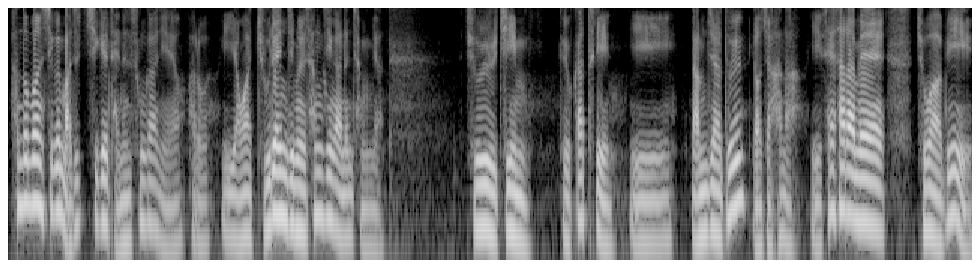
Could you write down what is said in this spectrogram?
한두 번씩은 마주치게 되는 순간이에요. 바로 이 영화 쥴 앤 짐을 상징하는 장면. 쥴, 짐, 그리고 까트린, 이 남자 둘, 여자 하나. 이 세 사람의 조합이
